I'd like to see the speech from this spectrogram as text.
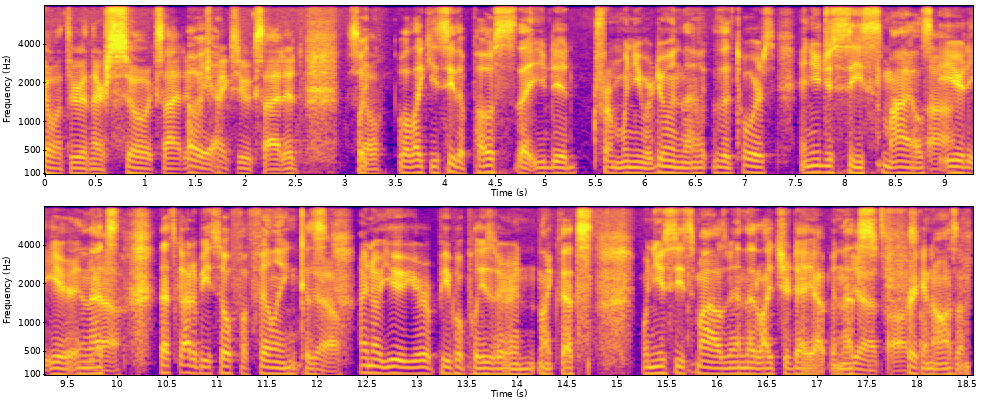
going through and they're so excited, Oh, which yeah. makes you excited. So. Well, well, like you see the posts that you did from when you were doing the the tours, and you just see smiles ear to ear, and that's Uh, yeah. that's got to be so fulfilling. Because Yeah. I know you, you're a people pleaser, and like that's when you see smiles, man, that lights your day up, and that's Yeah, awesome. freaking awesome.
